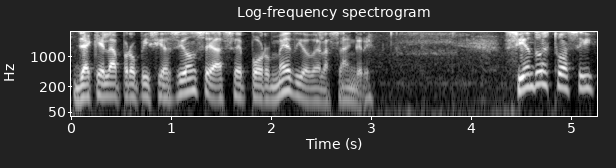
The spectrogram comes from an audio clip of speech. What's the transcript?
ya que la propiciación se hace por medio de la sangre. Siendo esto así,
